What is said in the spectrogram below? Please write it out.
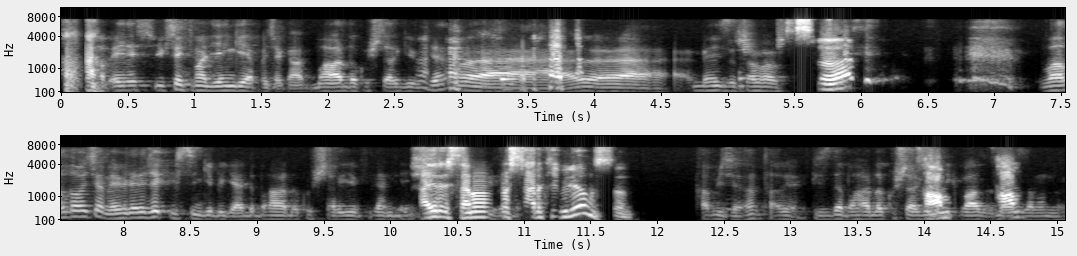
abi Enes yüksek ihtimal yenge yapacak abi. Baharda kuşlar gibi falan. Neyse tamam. Vallahi hocam evlenecekmişsin gibi geldi baharda kuşlar gibi falan değil. Hayır sen o şarkıyı biliyor musun? Tabii canım tabii. Biz de baharda kuşlar Tam- gibi bazı, tam- zamanlar.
